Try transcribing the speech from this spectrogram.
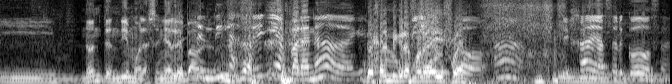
Y No entendimos la señal de No Pablo. entendí la seña para nada. Deja el micrófono ahí, fue. Viejo. Ah, deja de hacer cosas.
